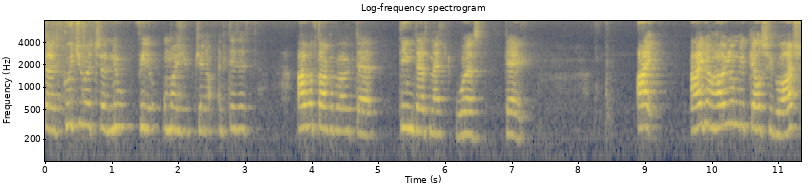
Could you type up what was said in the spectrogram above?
guys, good you watch a new video on my YouTube channel and this is I will talk about the Team Deathmatch worst game. I I don't know how long the streak was,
